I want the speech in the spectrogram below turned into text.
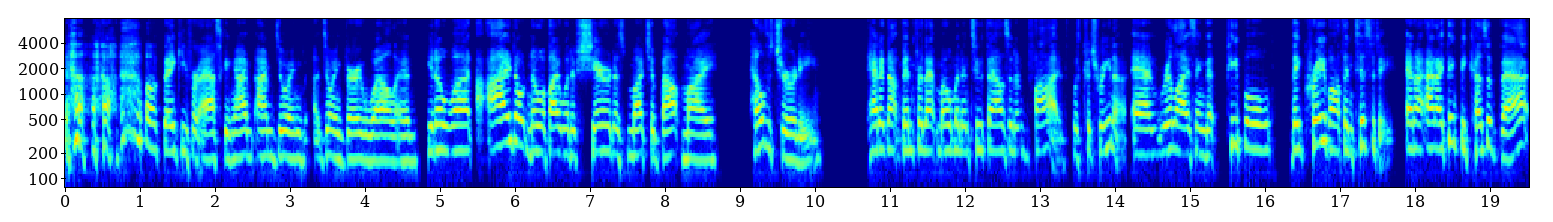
oh, thank you for asking. I'm I'm doing doing very well, and you know what? I don't know if I would have shared as much about my health journey had it not been for that moment in 2005 with Katrina and realizing that people they crave authenticity. And I, and I think because of that,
